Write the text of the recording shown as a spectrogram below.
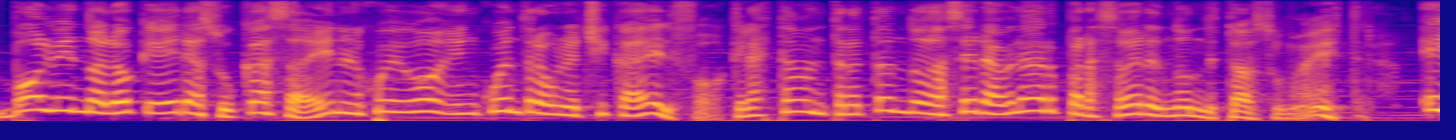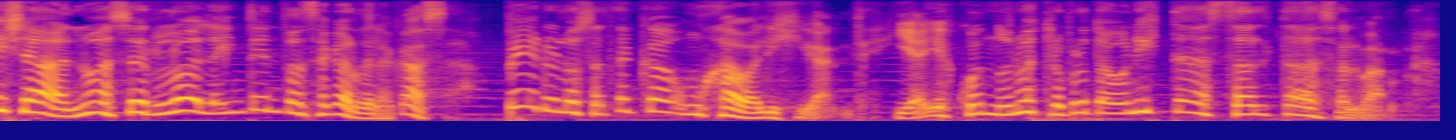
Volviendo a lo que era su casa en el juego, encuentra a una chica elfo, que la estaban tratando de hacer hablar para saber en dónde estaba su maestra. Ella al no hacerlo la intentan sacar de la casa, pero los ataca un jabalí gigante, y ahí es cuando nuestro protagonista salta a salvarla.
